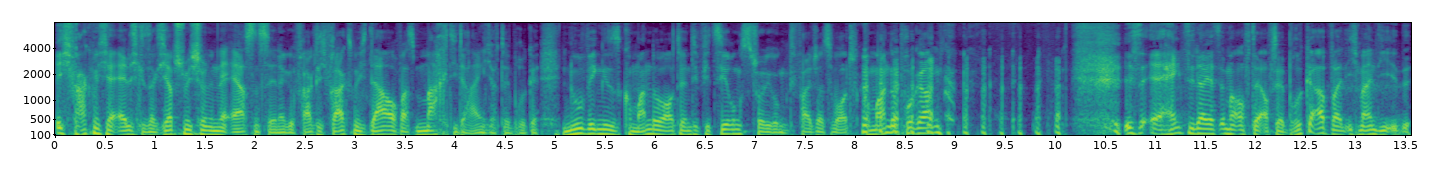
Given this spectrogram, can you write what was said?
Ich frage mich ja ehrlich gesagt, ich habe mich schon in der ersten Szene gefragt, ich frage mich da auch, was macht die da eigentlich auf der Brücke? Nur wegen dieses Kommando-Authentifizierungs, Entschuldigung, falsches Wort, Kommandoprogramm. ist, äh, hängt sie da jetzt immer auf der, auf der Brücke ab? Weil ich meine, die,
